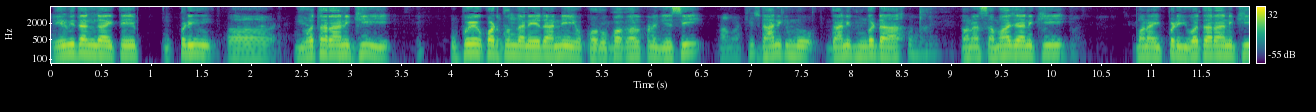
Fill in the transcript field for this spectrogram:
ఏ విధంగా అయితే ఇప్పటి యువతరానికి ఉపయోగపడుతుందనే దాన్ని ఒక రూపకల్పన చేసి దానికి ము- దానికి ముంగట మన సమాజానికి మన ఇప్పటి యువతరానికి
